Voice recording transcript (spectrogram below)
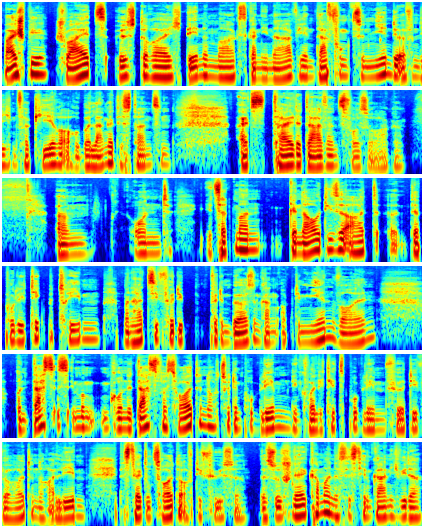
Beispiel Schweiz, Österreich, Dänemark, Skandinavien. Da funktionieren die öffentlichen Verkehre auch über lange Distanzen als Teil der Daseinsvorsorge. Ähm, und jetzt hat man genau diese Art äh, der Politik betrieben. Man hat sie für, die, für den Börsengang optimieren wollen. Und das ist im, Grunde das, was heute noch zu den Problemen, den Qualitätsproblemen führt, die wir heute noch erleben. Das fällt uns heute auf die Füße. Das so schnell kann man das System gar nicht wieder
